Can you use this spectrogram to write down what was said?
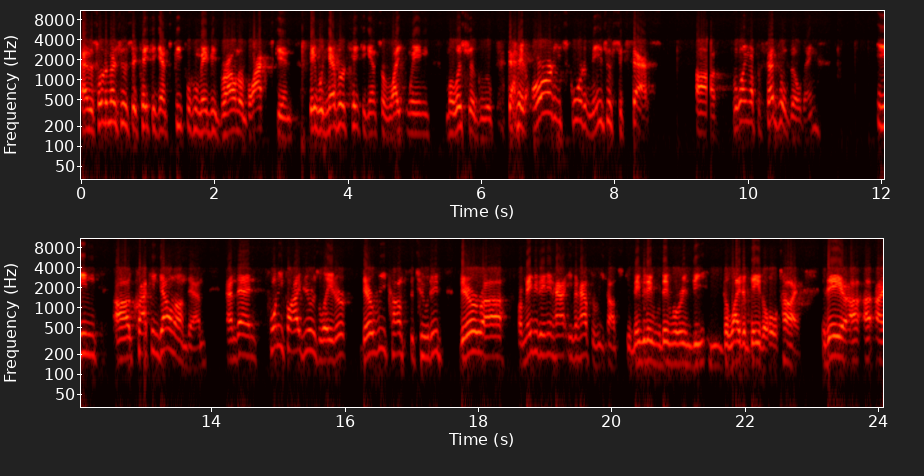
and the sort of measures they take against people who may be brown or black skinned, they would never take against a right wing militia group that had already scored a major success uh, blowing up a federal building in uh, cracking down on them. And then 25 years later, they're reconstituted. They're, uh, or maybe they didn't ha- even have to reconstitute. Maybe they, they were in the, the light of day the whole time. They uh, uh, uh,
